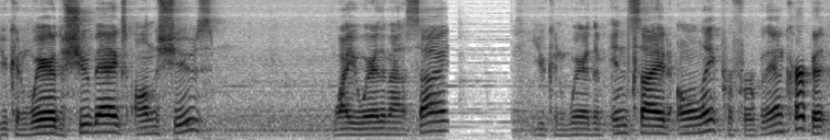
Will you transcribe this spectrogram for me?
you can wear the shoe bags on the shoes while you wear them outside. You can wear them inside only, preferably on carpet,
